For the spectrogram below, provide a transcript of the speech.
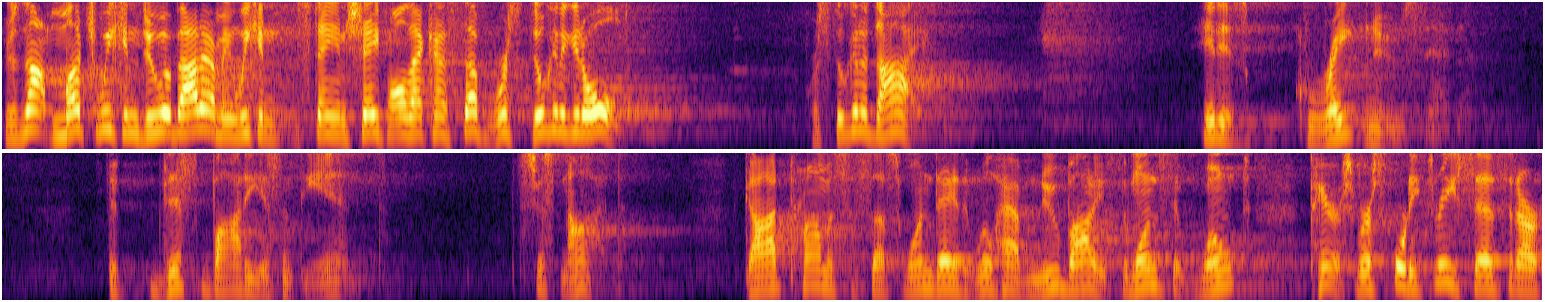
There's not much we can do about it. I mean, we can stay in shape, all that kind of stuff. We're still going to get old. We're still going to die. It is great news then that this body isn't the end. It's just not. God promises us one day that we'll have new bodies, the ones that won't perish. Verse 43 says that our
